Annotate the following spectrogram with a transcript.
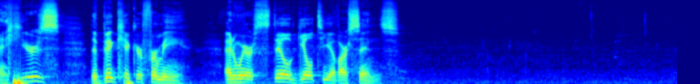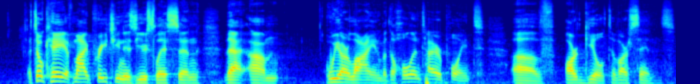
And here's the big kicker for me, and we're still guilty of our sins. It's okay if my preaching is useless and that um, we are lying, but the whole entire point of our guilt, of our sins.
